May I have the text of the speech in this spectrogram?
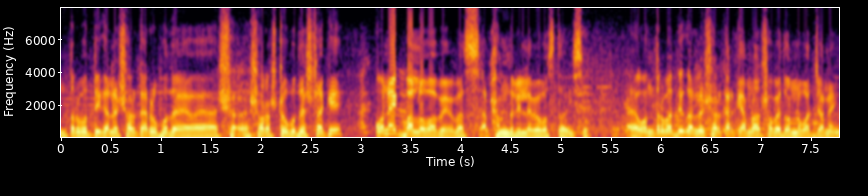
অন্তর্বর্তীকালে সরকার স্বরাষ্ট্র উপদেষ্টাকে অনেক ভালোভাবে বাস, আলহামদুলিল্লাহ ব্যবস্থা হয়েছে। অন্তর্বর্তীকালে সরকারকে আমরা সবাই ধন্যবাদ জানাই।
